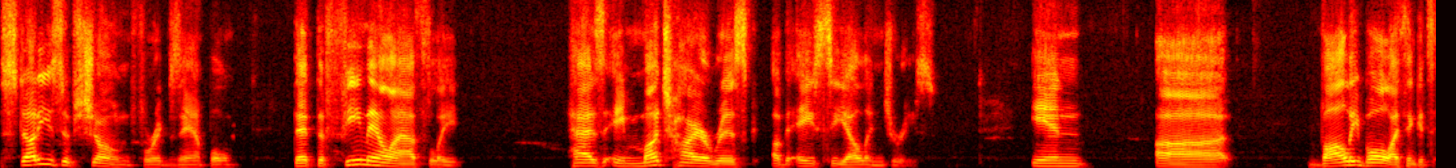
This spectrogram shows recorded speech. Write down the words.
Studies have shown, for example, that the female athlete has a much higher risk of ACL injuries. In uh, volleyball, I think it's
